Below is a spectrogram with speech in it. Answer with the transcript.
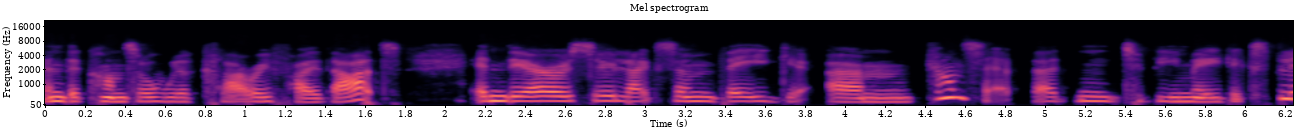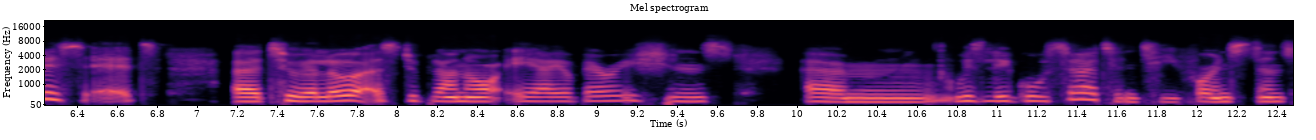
and the Council will clarify that. And there are also like some vague um, concepts that need to be made explicit uh, to allow us to plan our AI operations um, with legal certainty. For instance,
